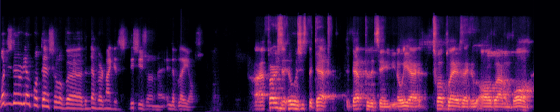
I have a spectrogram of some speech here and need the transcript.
what is the real potential of uh, the Denver Nuggets this season uh, in the playoffs? Uh, at first, it was just the depth, the depth of the team. You know, we had 12 players that could all go out and ball.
